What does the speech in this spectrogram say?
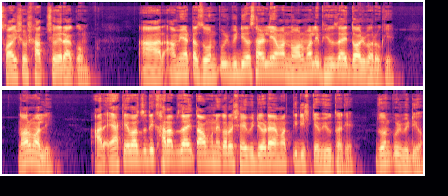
ছয়শো, সাতশো এরকম। আর আমি একটা জোন জোনপুর ভিডিও ছাড়লে আমার নর্মালি ভিউ যায় দশ বারোকে। নর্মালি আর একেবার যদি খারাপ যায়, তাও মনে করো সেই ভিডিওটায় আমার তিরিশকে ভিউ থাকে জোন জোনপুর ভিডিও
